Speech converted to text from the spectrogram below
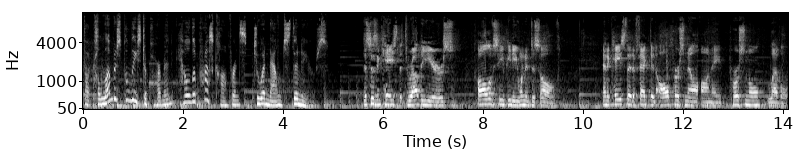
The Columbus Police Department held a press conference to announce the news. This is a case that throughout the years, all of CPD wanted to solve, and a case that affected all personnel on a personal level.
